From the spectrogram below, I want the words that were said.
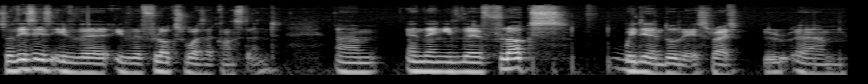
So this is if the if the flux was a constant. Um, and then if the flux, we didn't do this, right? Um,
